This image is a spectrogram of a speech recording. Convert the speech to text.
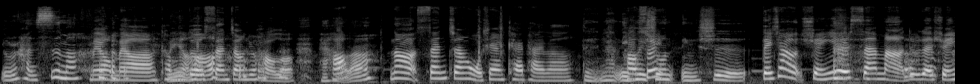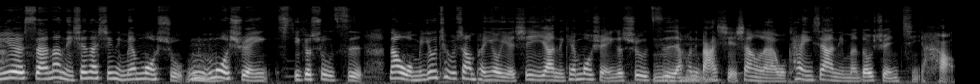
有人喊四吗？没有没有啊，他们都三张就好了，太好了。那三张，我现在开牌吗？对，那你会说您是？等一下选一二三嘛，对不对？选一二三，那你现在心里面默数，默选一个数字。那我们 YouTube 上朋友也是一样，你可以默选一个数字，然后你把它写上来，我看一下你们都选几号。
